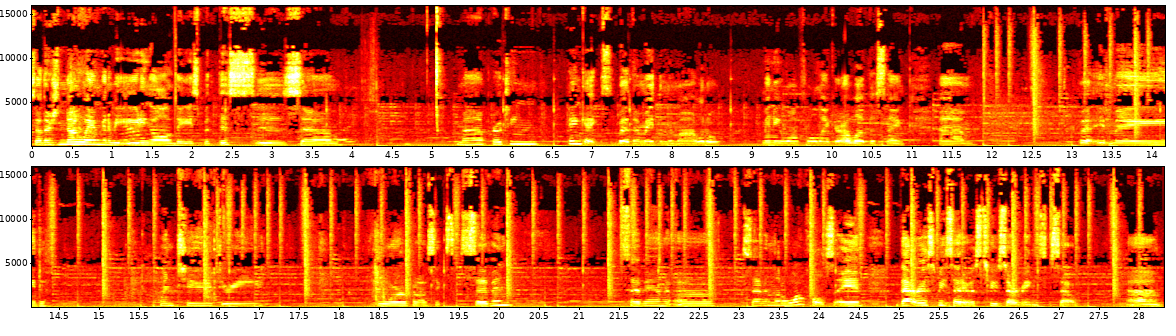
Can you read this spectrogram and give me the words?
So there's no way I'm going to be eating all of these, but this is um, my protein pancakes. But I made them in my little mini waffle maker. I love this thing. Um, but it made one, two, three, four, five, six, seven, seven, uh, seven little waffles. And that recipe said it was two servings. So, um,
